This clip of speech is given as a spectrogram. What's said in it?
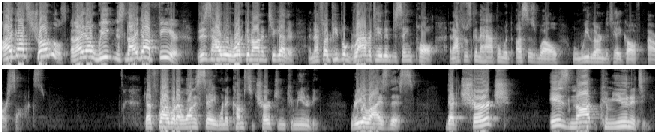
I got struggles and I got weakness and I got fear. But this is how we're working on it together. And that's why people gravitated to St. Paul. And that's what's going to happen with us as well when we learn to take off our socks. That's why what I want to say when it comes to church and community, realize this that church is not community.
